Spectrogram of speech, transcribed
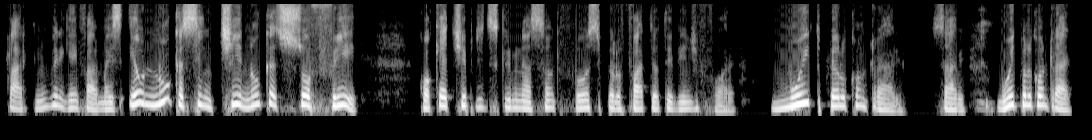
claro que nunca ninguém fala, mas eu nunca senti, nunca sofri qualquer tipo de discriminação que fosse pelo fato de eu ter vindo de fora. Muito pelo contrário, sabe? Muito pelo contrário.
